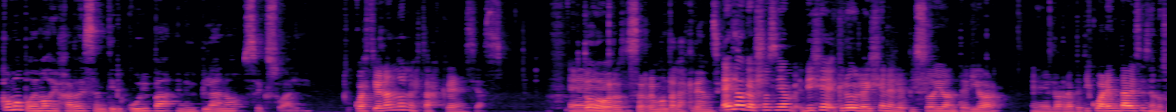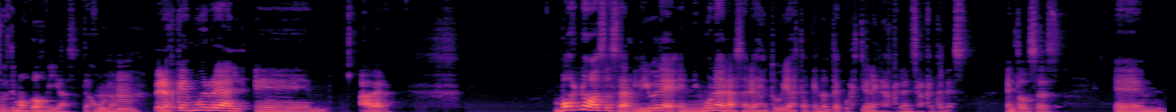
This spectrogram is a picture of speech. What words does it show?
¿Cómo podemos dejar de sentir culpa en el plano sexual? Cuestionando nuestras creencias. Eh, Todo se remonta a las creencias. es lo que yo siempre dije, creo que lo dije en el episodio anterior, eh, lo repetí 40 veces en los últimos dos días, te juro. Pero es que es muy real. eh, a ver, vos no vas a ser libre en ninguna de las áreas de tu vida hasta que no te cuestiones las creencias que tenés. Entonces, eh,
